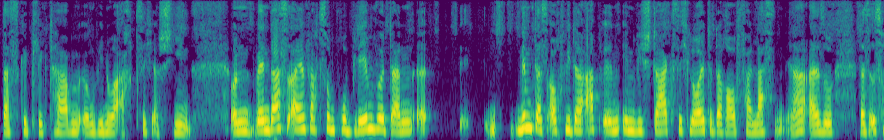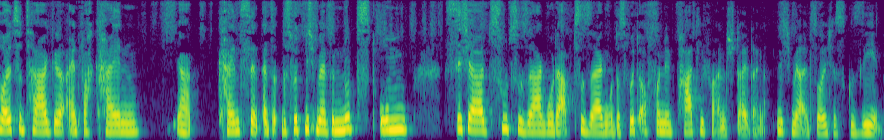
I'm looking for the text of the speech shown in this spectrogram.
das geklickt haben, irgendwie nur 80 erschienen. Und wenn das einfach zum Problem wird, dann äh, nimmt das auch wieder ab, in, in wie stark sich Leute darauf verlassen. Ja, also das ist heutzutage einfach kein ja kein Cent, also das wird nicht mehr genutzt, um sicher zuzusagen oder abzusagen. Und das wird auch von den Partyveranstaltern nicht mehr als solches gesehen.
